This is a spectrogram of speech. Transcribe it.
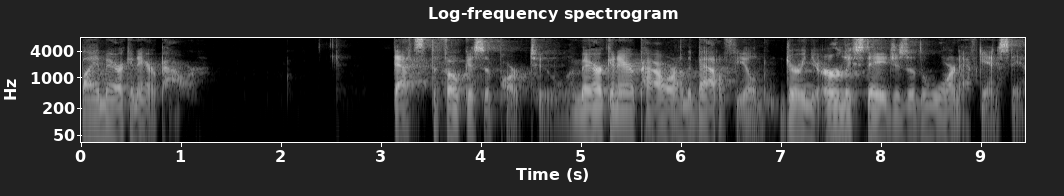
by American air power. That's the focus of part two American air power on the battlefield during the early stages of the war in Afghanistan.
